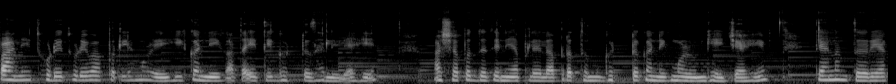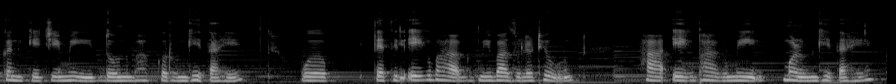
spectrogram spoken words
पाणी थोडे थोडे वापरल्यामुळे ही कणिक आता येथे घट्ट झालेली आहे. अशा पद्धतीने आपल्याला प्रथम घट्ट कणिक मळून घ्यायची आहे. त्यानंतर या कणकेचे मी दोन भाग करून घेत आहे व त्यातील एक भाग मी बाजूला ठेवून हा एक भाग मी मळून घेत आहे.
